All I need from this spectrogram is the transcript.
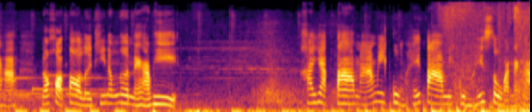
นะคะน้องขอต่อเลยที่น้ำเงินนะคะพี่ใครอยากตามนะ มีกลุ่มให้ตามมีกลุ่มให้สวนนะคะ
